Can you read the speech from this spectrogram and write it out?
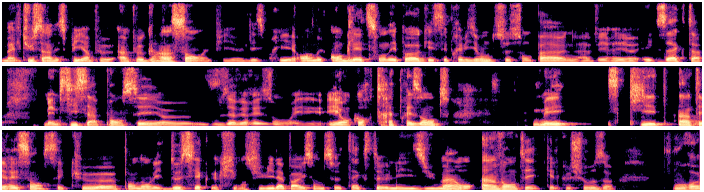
Malthus a un esprit un peu un peu grinçant et puis euh, l'esprit anglais de son époque et ses prévisions ne se sont pas avérées exactes, même si sa pensée, vous avez raison, est, encore très présente. Mais ce qui est intéressant, c'est que pendant les deux siècles qui ont suivi l'apparition de ce texte, les humains ont inventé quelque chose pour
